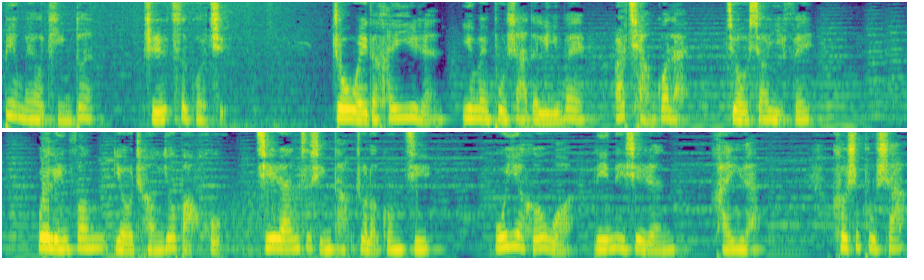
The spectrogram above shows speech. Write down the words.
并没有停顿，直刺过去。周围的黑衣人因为布莎的离位而抢过来，九霄一飞。魏凌风有程优保护，齐然自行挡住了攻击。吴叶和我离那些人还远。可是不杀，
